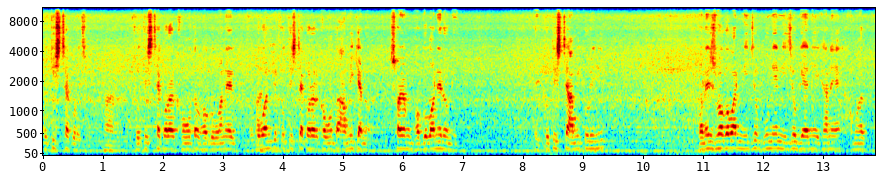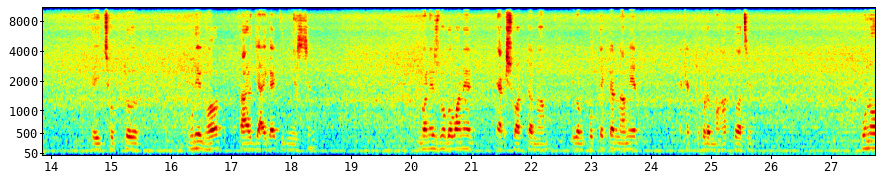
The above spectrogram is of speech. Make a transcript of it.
প্রতিষ্ঠা করেছেন। হ্যাঁ। প্রতিষ্ঠা করার ক্ষমতা ভগবানের ভগবানকে প্রতিষ্ঠা করার ক্ষমতা আমি কেন? স্বয়ং ভগবানেরও নেই। এই প্রতিষ্ঠা আমি করিনি। গণেশ ভগবান নিজ গুণে নিজ জ্ঞানে এখানে আমার এই ছোট্ট কুড়ে ঘর তার জায়গায় তিনি এসছেন। গণেশ ভগবানের একশো আটটা নাম এবং প্রত্যেকটা নামের এক একটা করে মাহাত্ম আছে। কোনো,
